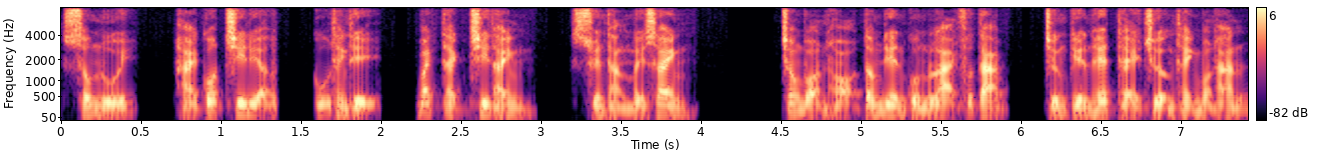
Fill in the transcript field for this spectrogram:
sông núi, hải cốt chi địa, cũ thành thị, bách thạch chi thành, xuyên thẳng mấy xanh. Trong bọn họ tâm điên cuồng lại phức tạp, chứng kiến hết thể trưởng thành bọn hắn,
